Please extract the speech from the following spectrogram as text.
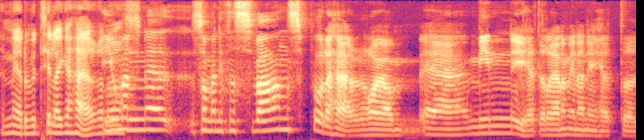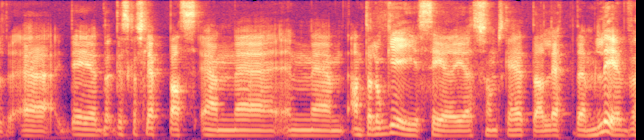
mer du vill tillägga här? Eller? Jo men eh, som en liten svans på det här har jag eh, min nyhet, eller en av mina nyheter. Eh, det, det ska släppas en, eh, en eh, antologiserie som ska heta Let them live.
